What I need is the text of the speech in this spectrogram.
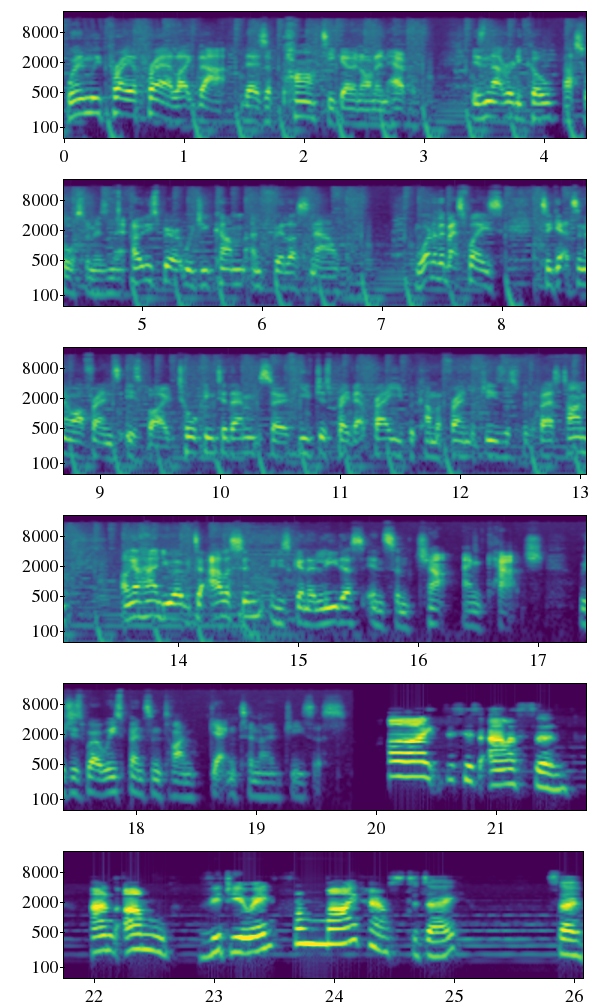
when we pray a prayer like that, there's a party going on in heaven? Isn't that really cool? That's awesome, isn't it? Holy Spirit, would you come and fill us now? One of the best ways to get to know our friends is by talking to them. So if you've just prayed that prayer, you've become a friend of Jesus for the first time. I'm going to hand you over to Alison, who's going to lead us in some chat and catch, which is where we spend some time getting to know Jesus. Hi, this is Alison, and I'm videoing from my house today. So,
